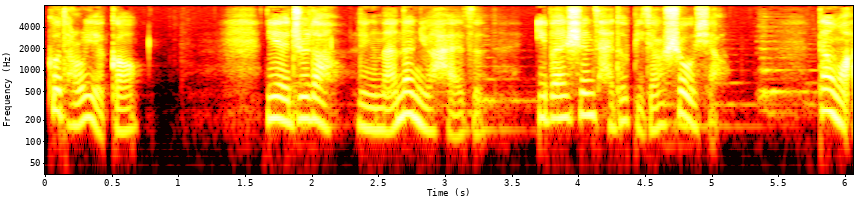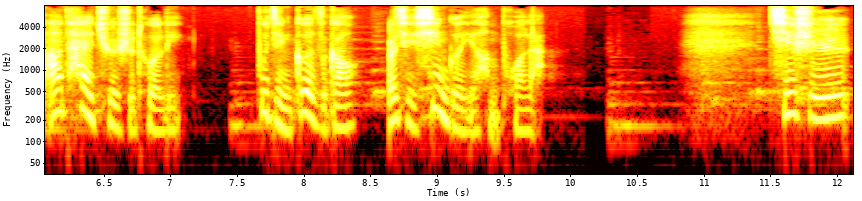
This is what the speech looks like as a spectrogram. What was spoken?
个头也高。你也知道，岭南的女孩子一般身材都比较瘦小，但我阿泰却是特例，不仅个子高，而且性格也很泼辣。其实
